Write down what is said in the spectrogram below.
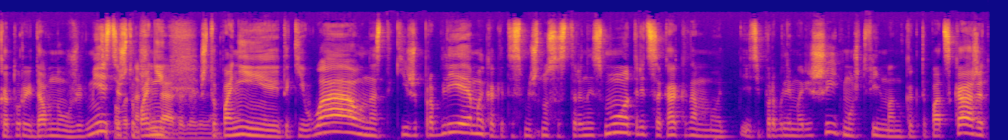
которые давно уже вместе, Типа чтобы отношении- они да, да, да, да. чтобы они такие, вау, у нас такие же проблемы, как это смешно со стороны смотрится, как нам эти проблемы решить, может, фильм он как-то подскажет,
